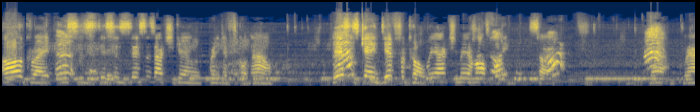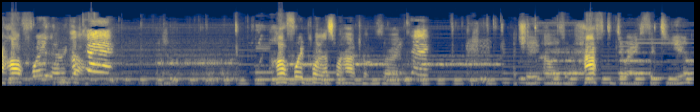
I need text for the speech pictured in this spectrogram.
Oh, great. This is this is this is actually getting pretty difficult now. This is getting difficult. We actually made it halfway. Sorry. Yeah, we're halfway. There we go. Okay, Halfway point. That's what happens. Okay. Actually, I don't even have to do anything to you.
